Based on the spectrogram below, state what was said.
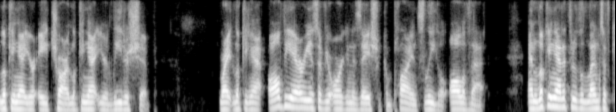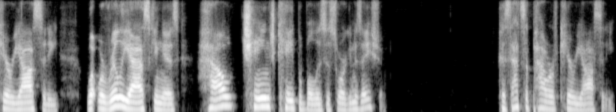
looking at your hr looking at your leadership right looking at all the areas of your organization compliance legal all of that and looking at it through the lens of curiosity what we're really asking is how change capable is this organization? Because that's the power of curiosity.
